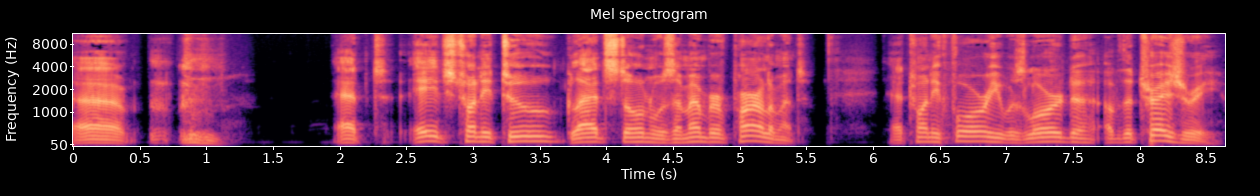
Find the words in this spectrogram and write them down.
uh, at age 22, Gladstone was a member of Parliament. At 24, he was Lord of the Treasury.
